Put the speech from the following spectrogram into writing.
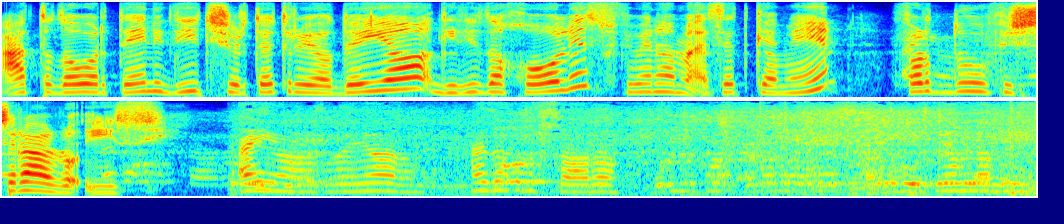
قعدت أدور تاني دي تيشيرتات رياضية جديدة خالص وفي منها مقاسات كمان برضه في الشارع الرئيسي. أيوه صغيرة. عايزة أخد الشعرات يلا بينا.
